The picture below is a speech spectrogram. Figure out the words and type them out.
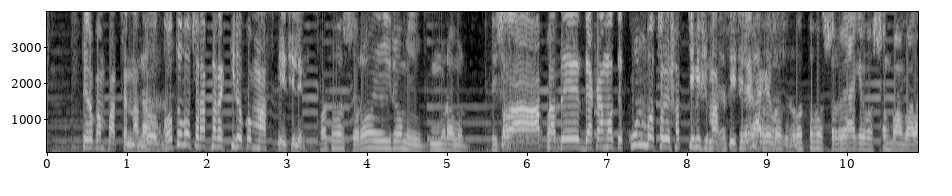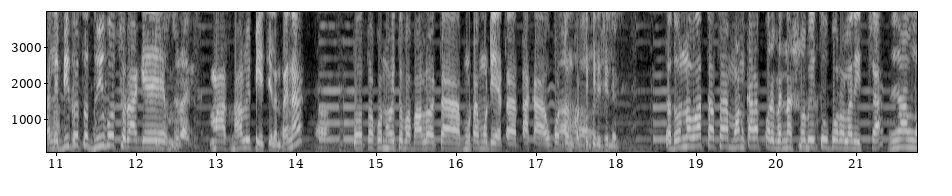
সেরকম পাচ্ছেন না। তো গত বছর আপনারা কীরকম মাছ পেয়েছিলেন? গত বছরও এইরকমই মোটামুটি আপনাদের দেখার মতে কোন বছরে সবচেয়ে বেশি মাছ পেয়েছিলেন? গত- বছর। বছরের আগের বছর তাহলে বিগত দুই বছর আগে মাছ ভালোই পেয়েছিলেন তাই না? হ্যাঁ। তো তখন হয়তো বা ভালো একটা মোটামুটি একটা টাকা উপার্জন করতে হ্যাঁ। পেরেছিলেন। তো ধন্যবাদ চাচা। মন খারাপ করবেন না সবই তো উপরওয়ালার ইচ্ছা।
